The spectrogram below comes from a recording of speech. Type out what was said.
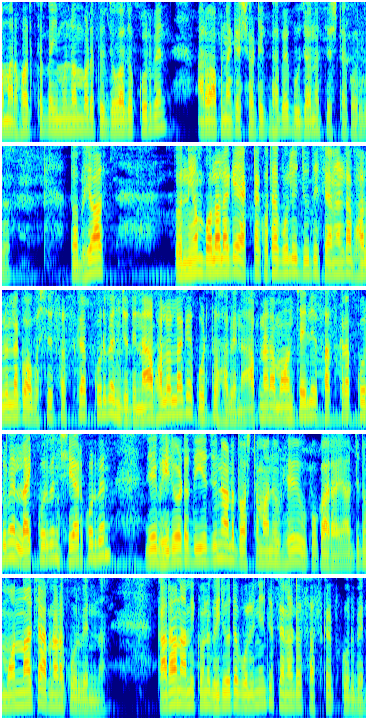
আমার হোয়াটসঅ্যাপ বা ইমো নম্বরেতে যোগাযোগ করবেন, আরও আপনাকে সঠিকভাবে বোঝানোর চেষ্টা করব। তো ভিয়াস তো নিয়ম বলা লাগে একটা কথা বলি, যদি চ্যানেলটা ভালো লাগে অবশ্যই সাবস্ক্রাইব করবেন, যদি না ভালো লাগে করতে হবে না। আপনারা মন চাইলে সাবস্ক্রাইব করবেন লাইক করবেন শেয়ার করবেন, যে ভিডিওটা দিয়ে জন্য আরও দশটা মানুষের উপকার হয়। আর যদি মন না চায় আপনারা করবেন না। কারণ আমি কোনো ভিডিওতে বলিনি যে চ্যানেলটা সাবস্ক্রাইব করবেন।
